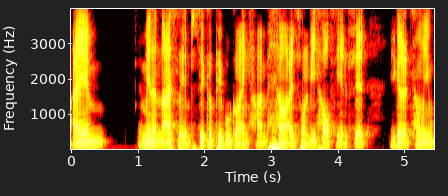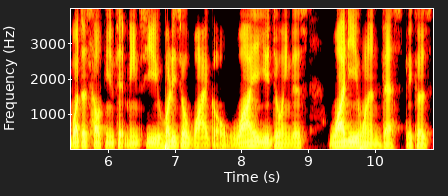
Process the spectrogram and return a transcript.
I am, I mean it nicely. I'm sick of people going, I'm hell, I just want to be healthy and fit. You got to tell me what does healthy and fit mean to you? What is your why goal? Why are you doing this? Why do you want to invest? Because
